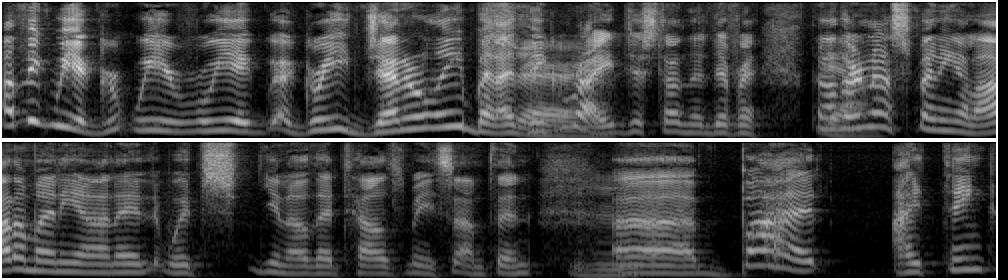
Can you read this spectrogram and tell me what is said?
I think we agree, we we agree generally, but I think Sure. right just on the different. No, Yeah. they're not spending a lot of money on it, which you know that tells me something. Mm-hmm. Uh, but I think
